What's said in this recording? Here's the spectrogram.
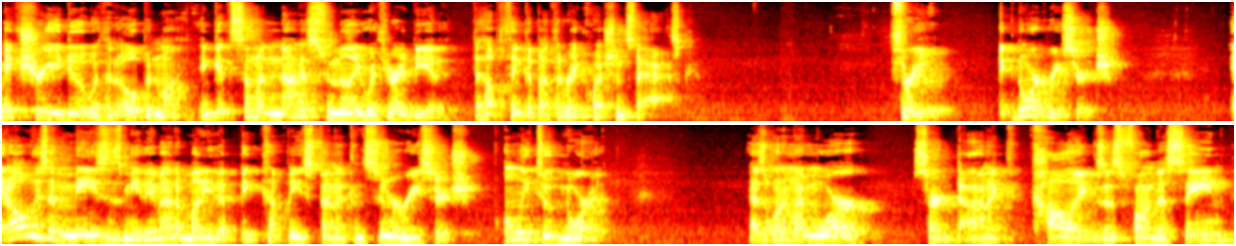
make sure you do it with an open mind and get someone not as familiar with your idea to help think about the right questions to ask. 3. Ignored research. It always amazes me the amount of money that big companies spend on consumer research only to ignore it. As one of my more sardonic colleagues is fond of saying,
